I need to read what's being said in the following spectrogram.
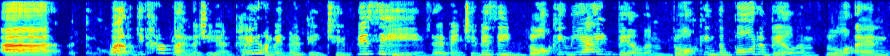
Uh, well, you can't blame the GOP. I mean, they've been too busy. They've been too busy blocking the aid bill and blocking the border bill and blo- and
